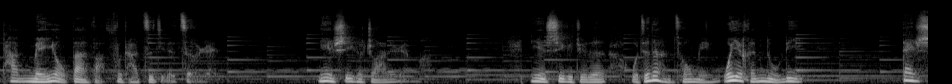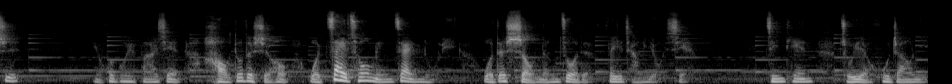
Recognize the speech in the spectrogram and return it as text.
他没有办法负他自己的责任。你也是一个抓的人吗？你也是一个觉得我真的很聪明，我也很努力，但是你会不会发现，好多的时候，我再聪明再努力，我的手能做的非常有限。今天主也呼召你，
